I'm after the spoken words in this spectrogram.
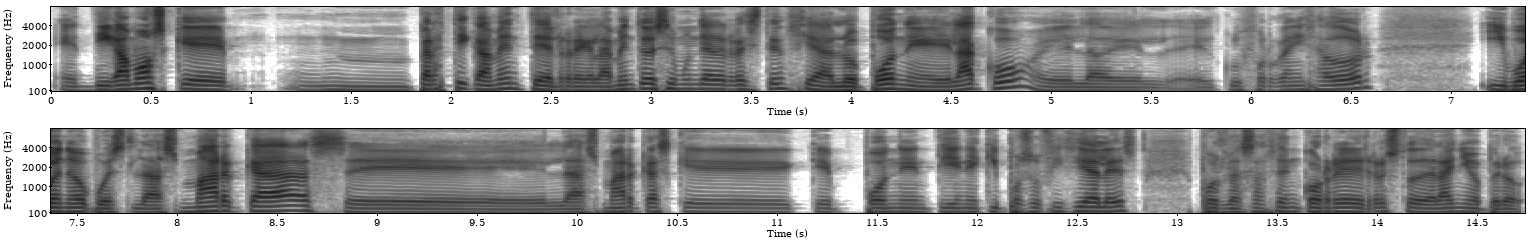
eh, digamos que mm, prácticamente el reglamento de ese mundial de resistencia lo pone el ACO, el, club organizador. Y bueno, pues las marcas, eh, las marcas que, ponen, tienen equipos oficiales, pues las hacen correr el resto del año. Pero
